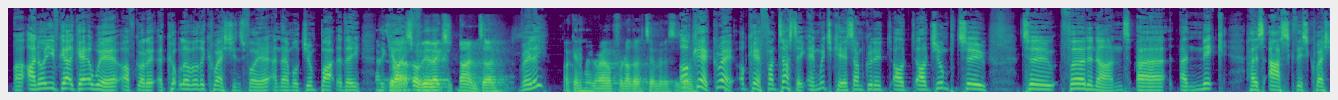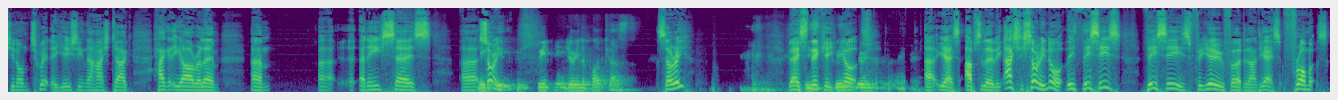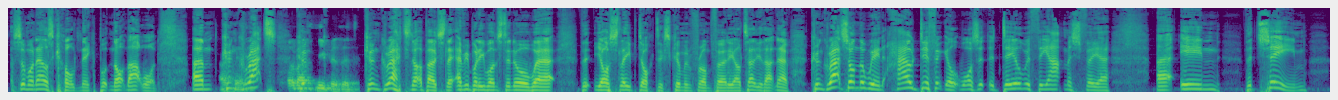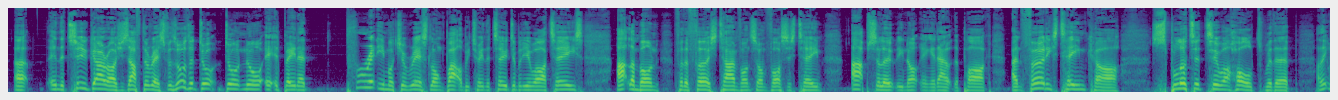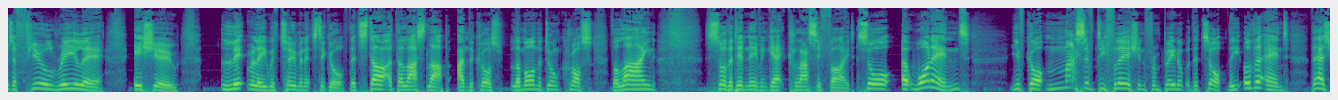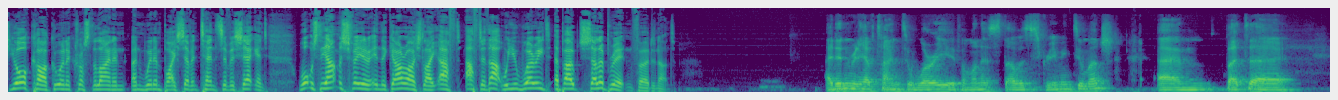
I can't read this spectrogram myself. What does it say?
I know you've got to get away. I've got a, a, couple of other questions for you, and then we'll jump back to the, the guys. Right. I've got a bit of extra time, so really. I can hang around for another ten minutes. okay, well. great. Okay, fantastic. In which case, I'm gonna I'll I'll jump to to Ferdinand. Uh, and Nick has asked this question on Twitter using the hashtag HagertyRLM, um, uh, and he says, uh, Nicky, "Sorry, tweeting during the podcast." Sorry. Nice, Nicky. No, uh, yes, absolutely. Actually, sorry, no. This, this, is this is for you, Ferdinand. Yes, from someone else called Nick, but not that one. Um, okay. Congrats. Con- sleep? Congrats. Not about sleep. Everybody wants to know where the, your sleep doctor's coming from, Ferdy. I'll tell you that now. Congrats on the win. How difficult was it to deal with the atmosphere uh, in the team? Uh, in the two garages after the race. For those that don't, don't know, it had been a pretty much a race long battle between the two WRTs. At Le Mans, for the first time, Vincent Vosse's team absolutely knocking it out of the park. And Ferdy's team car spluttered to a halt with a, I think it was a fuel relay issue literally with two minutes to go. They'd started the last lap, and of course, Le Mans they don't cross the line, so they didn't even get classified. So at one end, You've got massive deflation from being up at the top. The other end, there's your car going across the line and, and winning by seven tenths of a second. What was the atmosphere in the garage like after, after that? Were you worried about celebrating, Ferdinand? I didn't really have time to worry, if I'm honest. I was screaming too much. Um, but uh,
